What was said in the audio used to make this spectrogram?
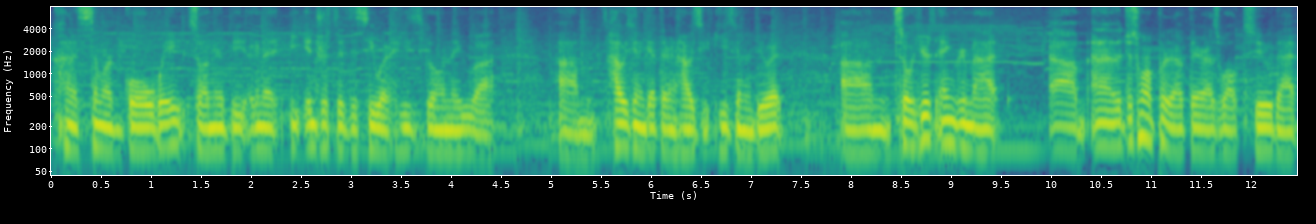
kind of similar goal weight, so I'm gonna be I'm gonna be interested to see what he's going to uh, um, how he's gonna get there and how he's, he's gonna do it. Um, so here's angry Matt, um, and I just want to put it out there as well too that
